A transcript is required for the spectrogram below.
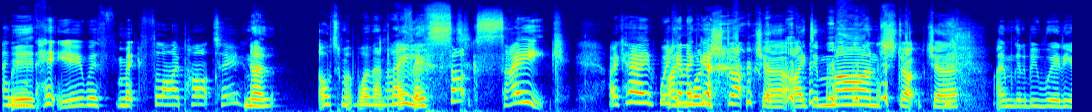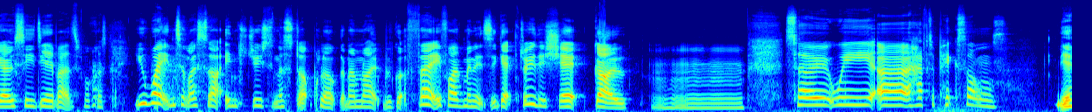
and With- hit you with McFly Part Two. No, Ultimate Boy Band Oh, playlist. For fuck's sake. Okay, we're I gonna want go. structure. I demand structure. I'm going to be really OCD about this podcast. You wait until I start introducing a stop clock, and I'm like, we've got 35 minutes to get through this shit. Go. So we uh, have to pick songs. Yeah,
